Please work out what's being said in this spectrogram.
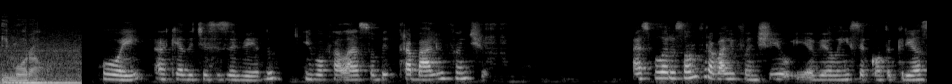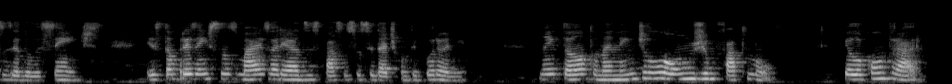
e moral. Oi, aqui é Letícia Azevedo e vou falar sobre trabalho infantil. A exploração do trabalho infantil e a violência contra crianças e adolescentes estão presentes nos mais variados espaços da sociedade contemporânea. No entanto, não é nem de longe um fato novo. Pelo contrário,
